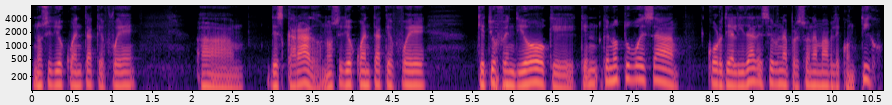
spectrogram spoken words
no se dio cuenta que fue descarado, no se dio cuenta que fue que te ofendió, que, que, no tuvo esa cordialidad de ser una persona amable contigo,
